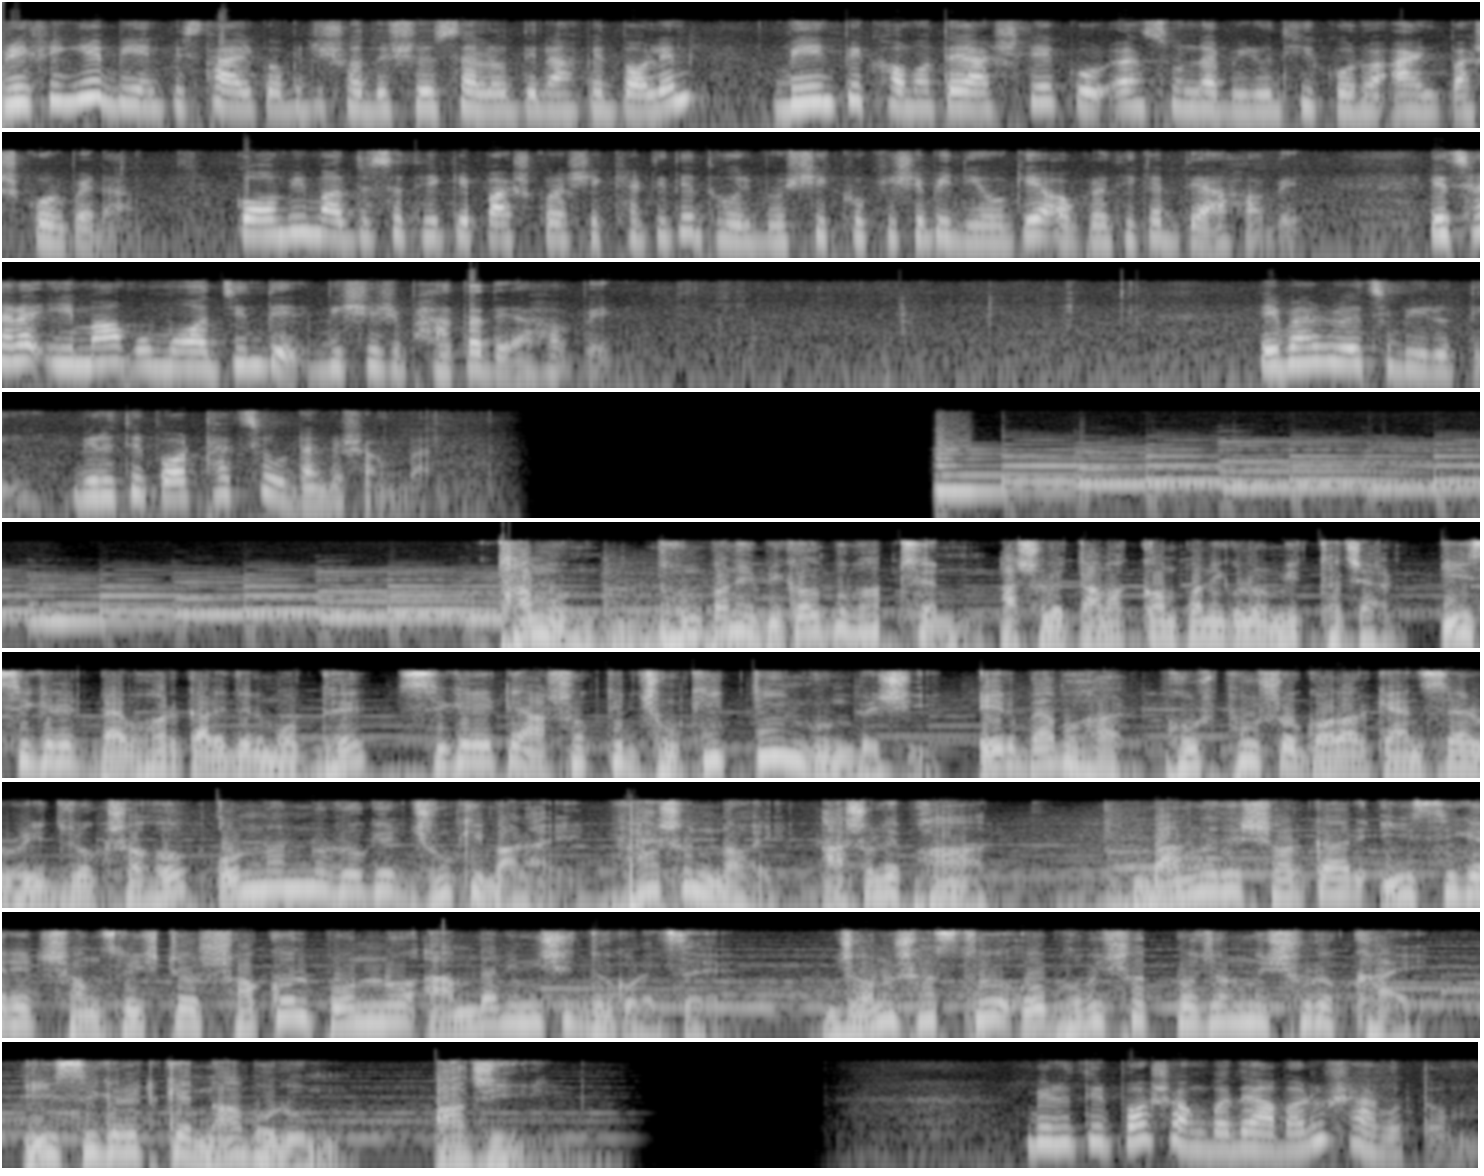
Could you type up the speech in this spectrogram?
ব্রিফিংয়ে বিএনপি স্থায়ী কমিটির সদস্য সালাউদ্দিন আহমেদ বলেন, বিএনপি ক্ষমতায় আসলে কোরআন সুন্না বিরোধী কোনো আইন পাশ করবে না। কওমি মাদ্রাসা থেকে পাশ করা শিক্ষার্থীদের ধর্মীয় শিক্ষক হিসেবে নিয়োগে অগ্রাধিকার দেওয়া হবে। এছাড়া ইমাম ও মোয়াজ্জিনদের বিশেষ ভাতা দেওয়া হবে। এবার রয়েছে বিরতি। বিরতির পর থাকছে অন্যান্য সংবাদ। থামুন ধূমপানের বিকল্প ভাবছেন? আসলে তামাক কোম্পানিগুলোর মিথ্যাচার। ই সিগারেট ব্যবহারকারীদের মধ্যে সিগারেটে আসক্তির ঝুঁকি তিন গুণ বেশি। এর ব্যবহার ফুসফুস ও গলার ক্যান্সার, হৃদরোগ সহ অন্যান্য রোগের ঝুঁকি বাড়ায়। ফ্যাশন নয়, আসলে ফাঁদ। বাংলাদেশ সরকার ই সিগারেট সংশ্লিষ্ট সকল পণ্য আমদানি নিষিদ্ধ করেছে। জনস্বাস্থ্য ও ভবিষ্যৎ প্রজন্মের সুরক্ষায় ই সিগারেটকে না বলুন, আজই। বিরতির পর সংবাদে আবারও স্বাগতম।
